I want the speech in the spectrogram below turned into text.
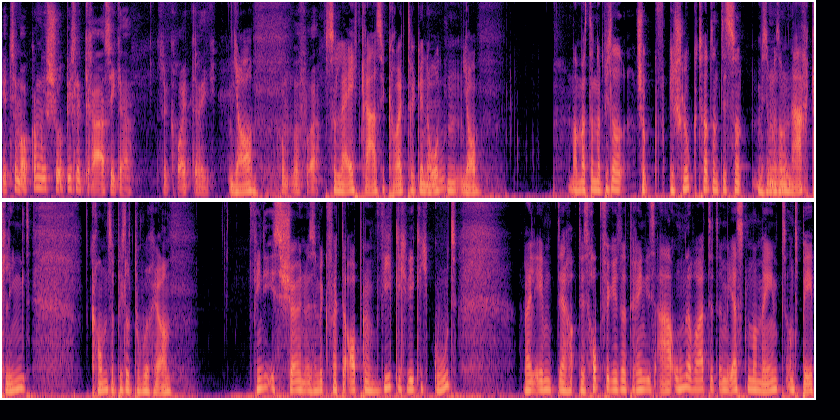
Jetzt im Abgang ist schon ein bisschen grasiger, so kräuterig, ja, kommt mir vor. so leicht grasig, kräutrige Mhm. Noten, ja. Wenn man es dann ein bisschen schon geschluckt hat und das so, wie soll man Mhm. sagen, nachklingt, kommt es ein bisschen durch, ja. Finde ich, ist schön. Also mir gefällt der Abgang wirklich, wirklich gut, weil eben der, das Hopfige da drin ist A, unerwartet im ersten Moment und B,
